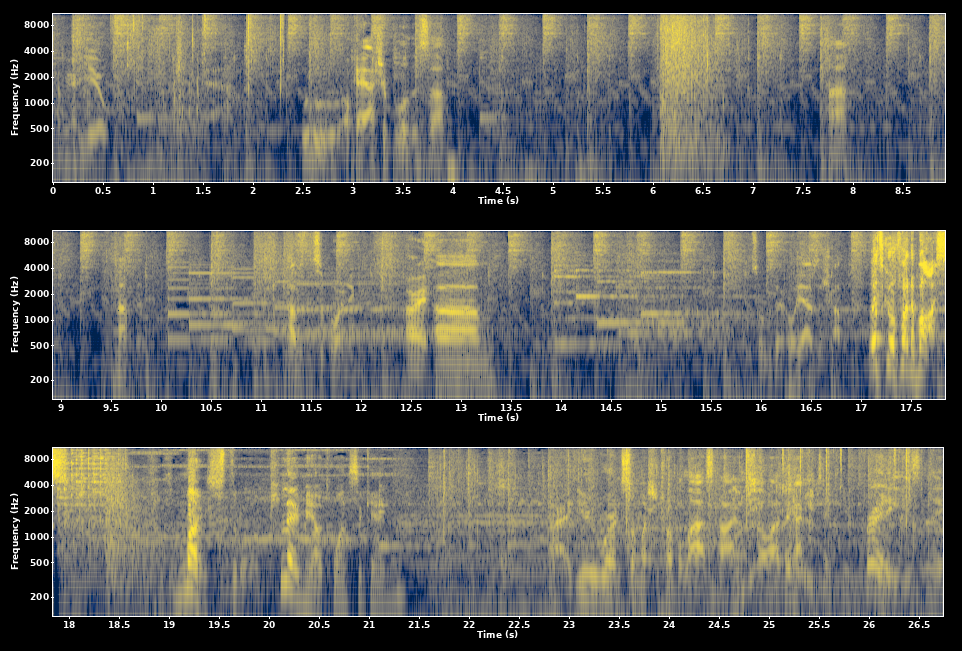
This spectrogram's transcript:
Come here, you. Yeah. Ooh, okay, I should blow this up. Huh. Nothing. That was disappointing. Alright, um... What's over there? Oh yeah, it's a shop. Let's go find a boss! Maestro, play me out once again. Alright, you weren't so much trouble last time, so I think I can take you pretty easily.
